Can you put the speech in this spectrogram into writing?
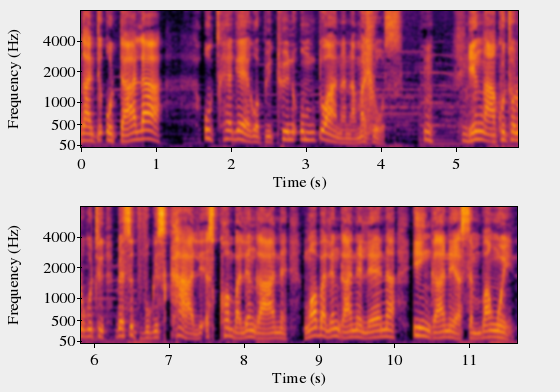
kanti udala uchekeko between umntwana namadlozi. Ingakho uthola ukuthi bese kuvuka isikhali esikhomba lengane ngoba lengane lena ingane yasembangweni.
